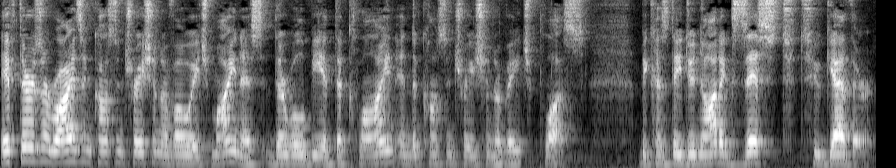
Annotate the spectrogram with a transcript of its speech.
If there's a rise in concentration of OH minus, there will be a decline in the concentration of H plus because they do not exist together.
